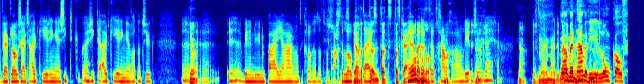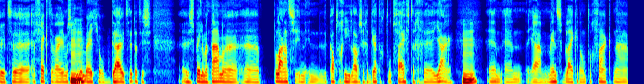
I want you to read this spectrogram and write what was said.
werkloosheidsuitkeringen, ziekte, eh, ziekteuitkeringen, wat natuurlijk eh, Ja. eh, eh, binnen nu in een paar jaar, want ik geloof dat dat wat achterloopt ja, dat, altijd. dat, dat, dat krijgen we maar allemaal dat, nog. dat gaan we gegarandeerd natuurlijk Ja. krijgen. Ja, dus maar, maar, Nou, met name die ja. long-covid-effecten waar je misschien Mhm. een beetje op duidt. hè, Dat is, eh, ze spelen met name eh, plaats in, in de categorie, laten we zeggen, 30 tot 50 eh, jaar. Mhm. En, en ja, mensen blijken dan toch vaak na,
